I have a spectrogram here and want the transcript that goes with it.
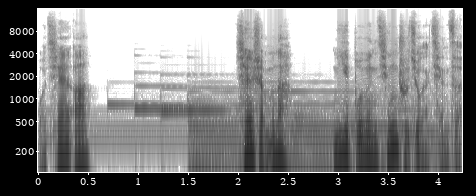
我签啊。”签什么呢？你也不问清楚就敢签字。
